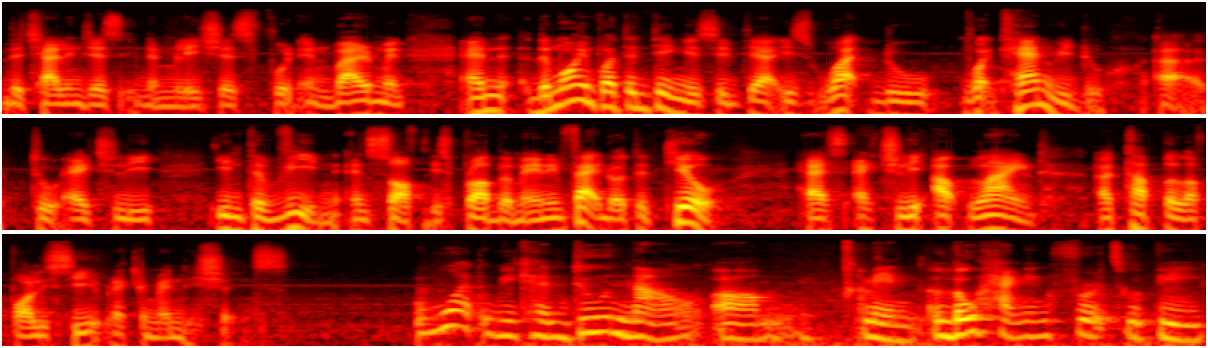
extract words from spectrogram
the challenges in the Malaysia's food environment. And the more important thing is, Cynthia, is what do what can we do uh, to actually intervene and solve this problem? And in fact, Dr. Teo has actually outlined a couple of policy recommendations. What we can do now, um, I mean, low-hanging fruits would be,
